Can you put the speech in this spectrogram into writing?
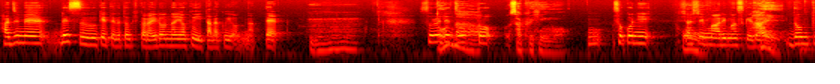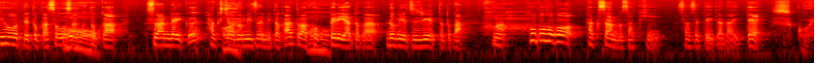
初めレッスン受けてる時からいろんな役いただくようになって。それでずっと作品を？うんそこに写真もありますけど「はい。ドン・キホーテ」とか「創作」とか「スワンレイク」「白鳥の湖」とかあとは「コッペリア」とか「ロミオとジュリエット」とか、まあ、ほぼほぼたくさんの作品させていただいて。すごい。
